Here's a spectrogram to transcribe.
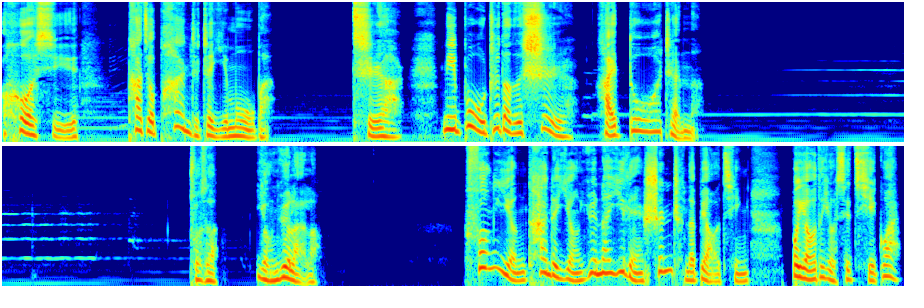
或许。他就盼着这一幕吧，迟儿，你不知道的事还多着呢。主子，影玉来了。风影看着影玉那一脸深沉的表情，不由得有些奇怪。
